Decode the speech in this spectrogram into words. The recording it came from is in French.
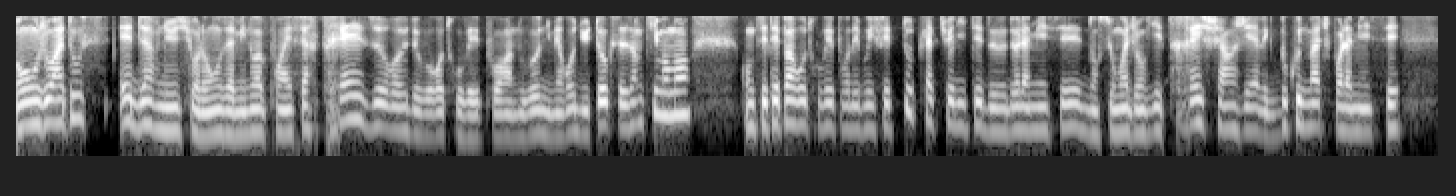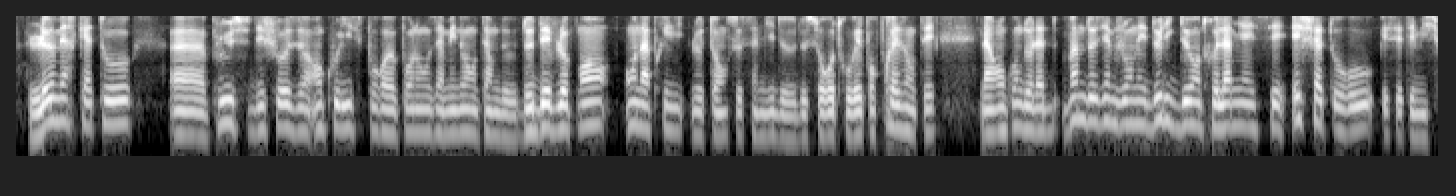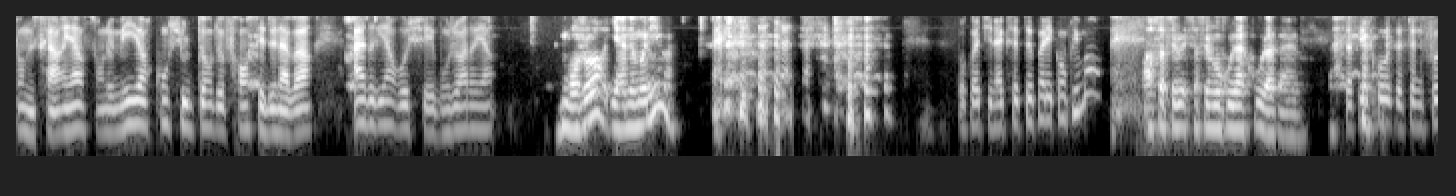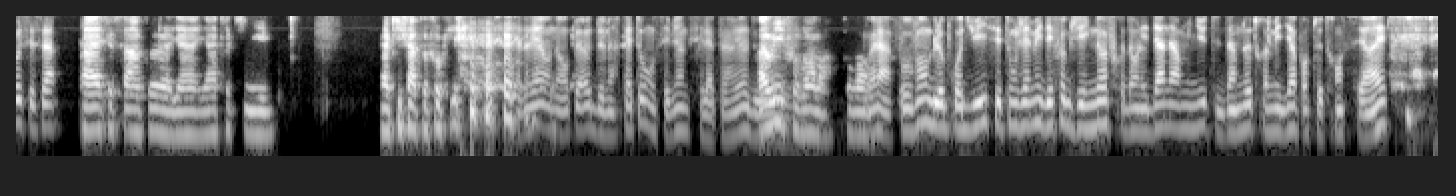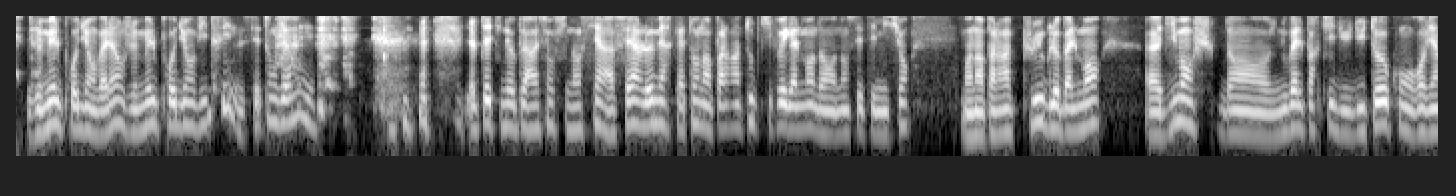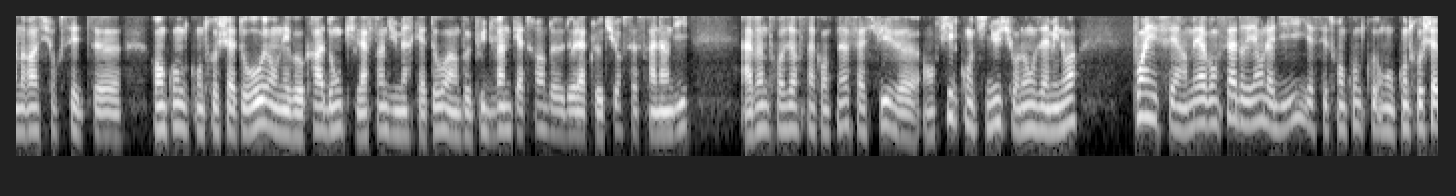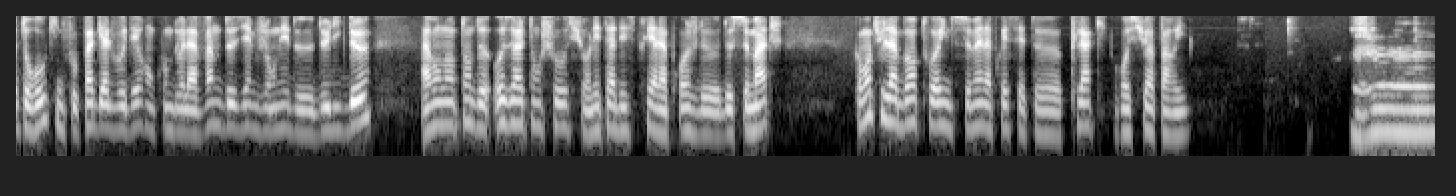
Bonjour à tous et bienvenue sur le 11aminois.fr. Très heureux de vous retrouver pour un nouveau numéro du Talk. C'est un petit moment qu'on ne s'était pas retrouvé pour débriefer toute l'actualité de, de la MSC dans ce mois de janvier très chargé avec beaucoup de matchs pour la MSC, le mercato, euh, plus des choses en coulisses pour, euh, pour nos aménois en termes de, de, développement. On a pris le temps ce samedi de, de, se retrouver pour présenter la rencontre de la 22e journée de Ligue 2 entre l'Amiens SC et Châteauroux. Et cette émission ne serait rien sans le meilleur consultant de France et de Navarre, Adrien Rocher. Bonjour Adrien. Bonjour, il y a un homonyme? Pourquoi tu n'acceptes pas les compliments? Ah, ça, fait, ça fait beaucoup d'un coup là quand même. Ça fait trop, ça sonne faux, c'est ça? Ouais, c'est ça un peu. Il y y a un truc qui, qui fait un peu faux Adrien, on est en période de mercato, on sait bien que c'est la période où. Ah oui, il faut vendre, faut vendre. Voilà, faut vendre le produit. Sait-on jamais, des fois que j'ai une offre dans les dernières minutes d'un autre média pour te transférer, je mets le produit en valeur, je mets le produit en vitrine. Sait-on jamais? Il y a peut-être une opération financière à faire. Le mercato, on en parlera un tout petit peu également dans, dans cette émission, mais on en parlera plus globalement dimanche dans une nouvelle partie du, du talk. On reviendra sur cette euh, rencontre contre Châteauroux et on évoquera donc la fin du mercato à un peu plus de 24 heures de, la clôture. Ça sera lundi à 23h59 à suivre euh, en fil continu sur le 11 aminois.fr. Mais avant ça, Adrien, on l'a dit, il y a cette rencontre contre Châteauroux qu'il ne faut pas galvauder, rencontre de la 22e journée de, de Ligue 2. Avant d'entendre Oswald Tanchot sur l'état d'esprit à l'approche de, de, ce match, comment tu l'abordes, toi, une semaine après cette claque reçue à Paris? Je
